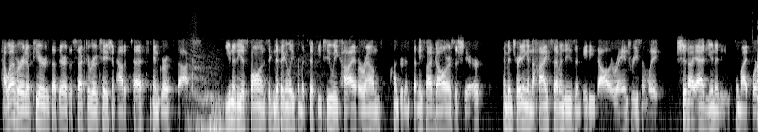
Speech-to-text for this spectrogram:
However, it appears that there is a sector rotation out of tech and growth stocks. Unity has fallen significantly from its 52 week high of around $175 a share and been trading in the high 70s and $80 range recently. Should I add Unity to my portfolio?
